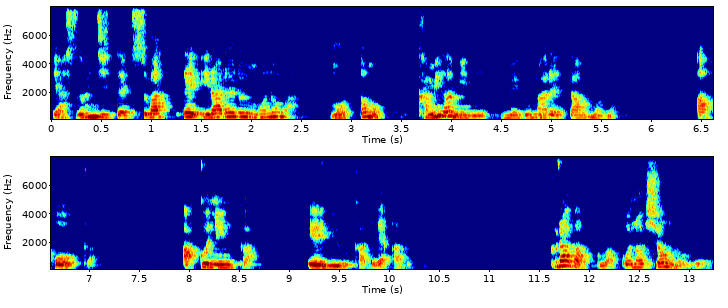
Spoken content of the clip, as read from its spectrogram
休んじて座っていられるものは最も神々に恵まれたもの。アホか、悪人か、英雄かである。クラバックはこの章の上、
